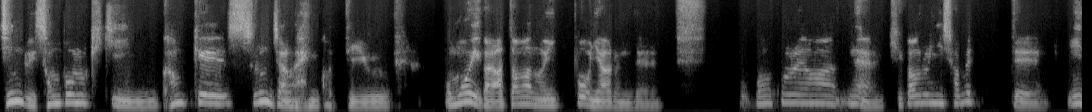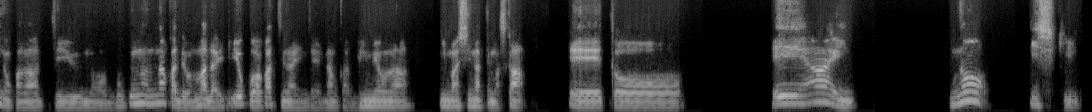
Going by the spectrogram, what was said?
人類存亡の危機に関係するんじゃないのかっていう思いが頭の一方にあるんで、これはね、気軽に喋っていいのかなっていうのは僕の中ではまだよくわかってないんで、なんか微妙な言い回しになってますが、えっ、ー、と、AI の意識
